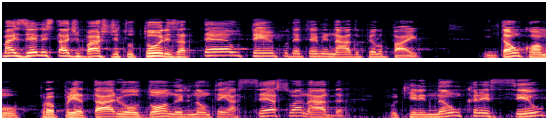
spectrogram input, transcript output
mas ele está debaixo de tutores até o tempo determinado pelo pai. Então, como proprietário ou dono, ele não tem acesso a nada, porque ele não cresceu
